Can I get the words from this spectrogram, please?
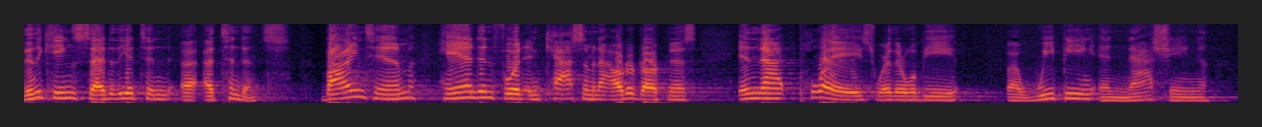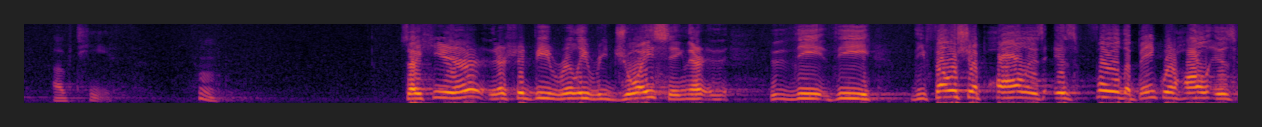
Then the king said to the attend, uh, attendants, Bind him hand and foot and cast him into outer darkness in that place where there will be uh, weeping and gnashing of teeth. Hmm. So here, there should be really rejoicing. There, the, the, the fellowship hall is, is full, the banquet hall is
